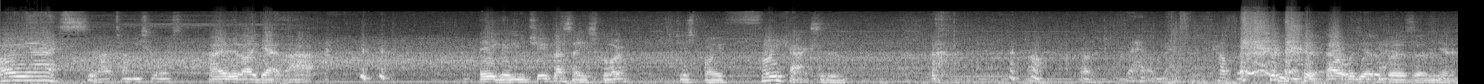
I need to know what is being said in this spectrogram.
Oh yes. About time he scores. How did I get that? there you go, YouTube. That's how you score. Just by freak accident. Oh, the hell, help Out with the other person. Yeah.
